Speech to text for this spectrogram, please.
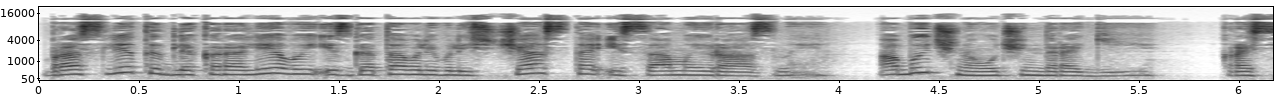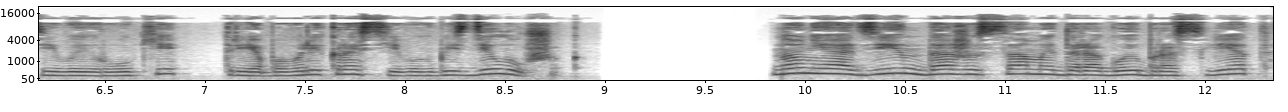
Браслеты для королевы изготавливались часто и самые разные, обычно очень дорогие. Красивые руки требовали красивых безделушек. Но ни один, даже самый дорогой браслет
